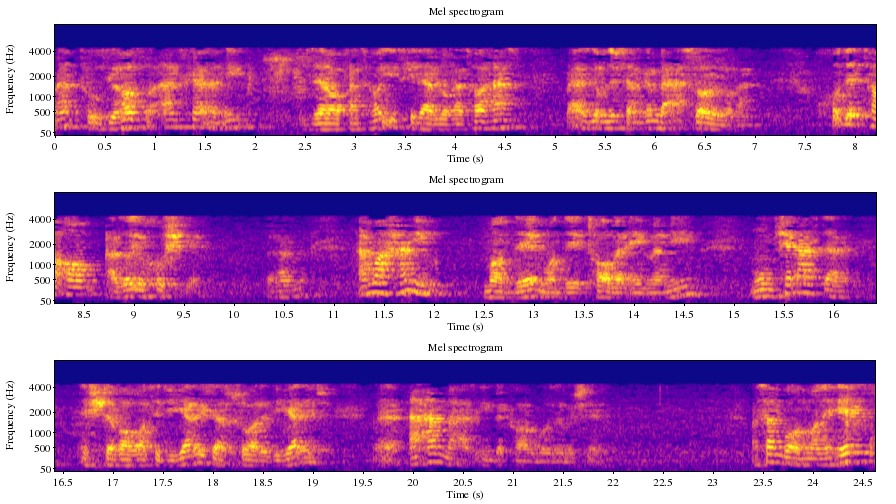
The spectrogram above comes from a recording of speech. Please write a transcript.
من توضیحات رو عرض کردم این هایی است که در لغت ها هست. بعضی هم داشتم به اسرار لغت. خود تعام غذای خشکه. اما همین ماده ماده تا و ایمنی ممکن است در اشتقاقات دیگرش در سوار دیگرش اهم از این به کار برده بشه. مثلا با عنوان اسم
